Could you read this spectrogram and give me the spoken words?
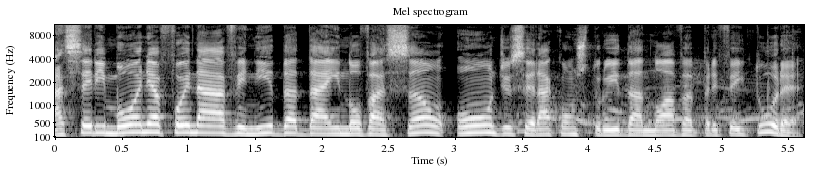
A cerimônia foi na Avenida da Inovação, onde será construída a nova prefeitura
